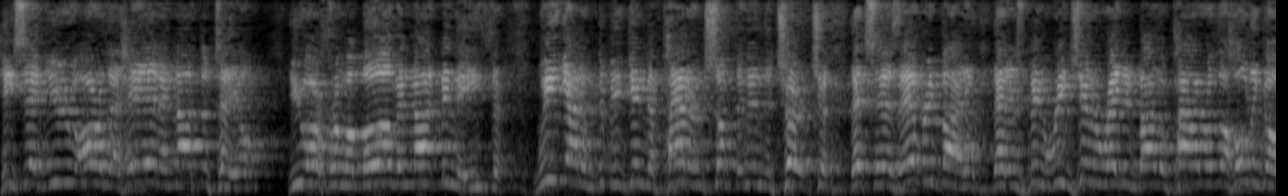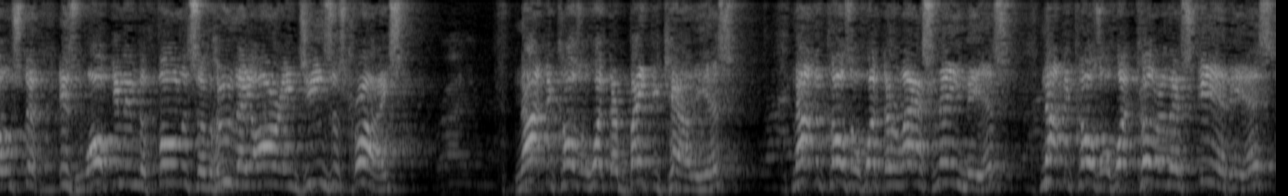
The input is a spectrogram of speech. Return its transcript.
He said, You are the head and not the tail. You are from above and not beneath. We got to begin to pattern something in the church that says everybody that has been regenerated by the power of the Holy Ghost is walking in the fullness of who they are in Jesus Christ. Not because of what their bank account is, not because of what their last name is, not because of what color their skin is,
